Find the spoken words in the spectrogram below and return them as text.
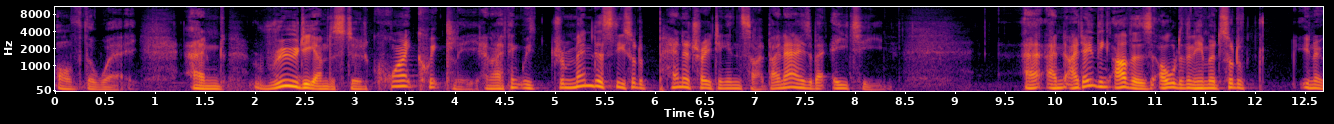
of the way. And Rudy understood quite quickly, and I think with tremendously sort of penetrating insight. By now he's about 18. Uh, and I don't think others older than him had sort of, you know,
